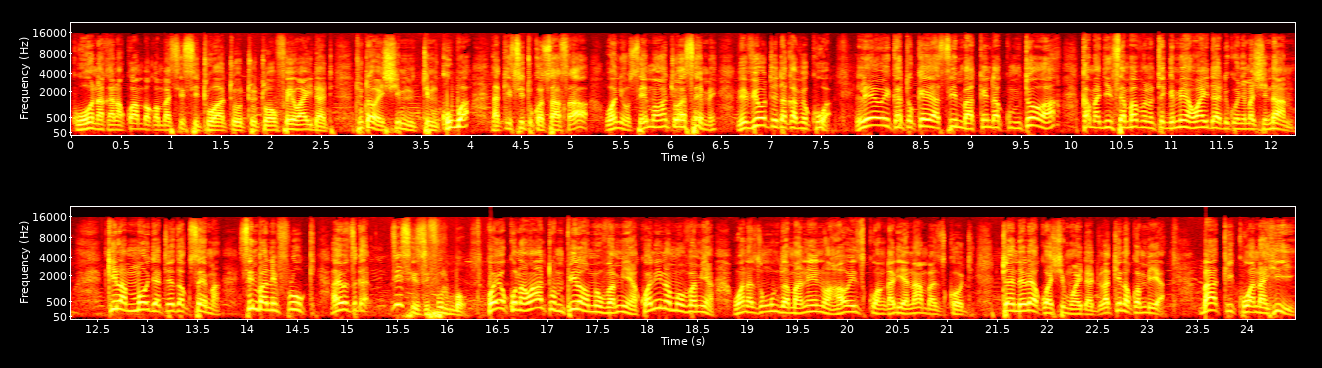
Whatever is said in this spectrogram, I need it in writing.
kuona kana kwamba kwamba sisi tuwa- tu- tu- tuwaufie Wydad. Tutawaheshimu timu kubwa, lakini sisi tuko sawa sawa, waniosema wacho waseme vyovyote itakavyokuwa. Leo ikatokea Simba akaenda kumtoa kama jinsi ambavyo nategemea Wydad kwenye mashindano, kila mmoja ataweza kusema Simba ni fluke, haiwezekani. This is football. Kwa hiyo kuna watu mpira wameuvamia. Kwa nini wameuvamia? Wanazungumza maneno, hawezi kuangalia namba zikoje. Tutaendelea kuheshimu Wydad, lakini nakwambia baki kuwa na hii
